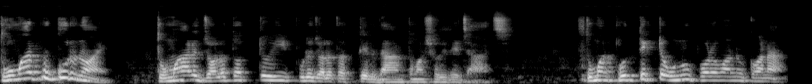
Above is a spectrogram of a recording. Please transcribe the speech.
তোমার পুকুর নয়। তোমার জলতত্ত্ব, এই পুরো জলতত্ত্বের দান তোমার শরীরে যা আছে। তোমার প্রত্যেকটা অনু পরমাণু, কণা,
